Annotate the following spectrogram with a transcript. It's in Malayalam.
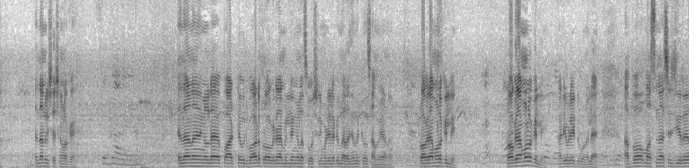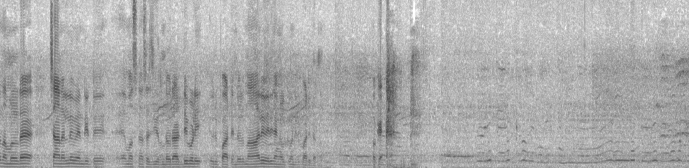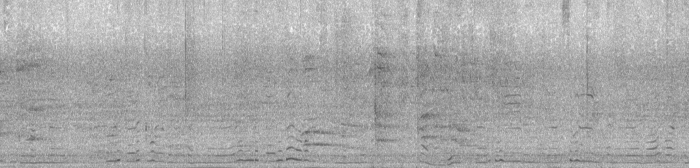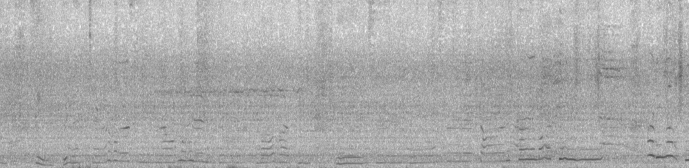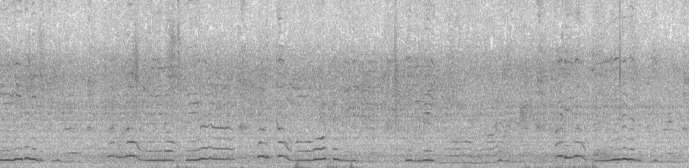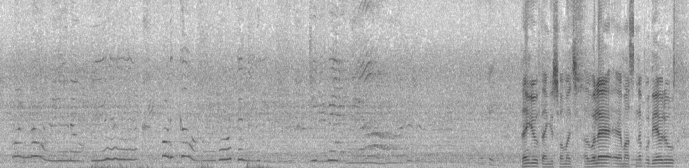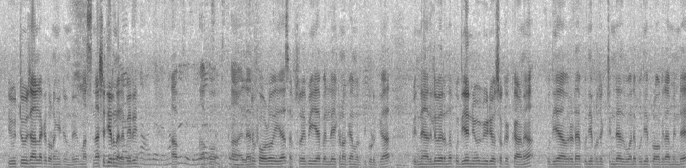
എന്താണ് വിശേഷങ്ങളൊക്കെ? എന്താണ് നിങ്ങളുടെ പാട്ട്? ഒരുപാട് പ്രോഗ്രാമിൽ നിങ്ങളെ സോഷ്യൽ മീഡിയയിലൊക്കെ നിറഞ്ഞു നിൽക്കുന്ന സമയമാണ്. പ്രോഗ്രാമുകളൊക്കെ ഇല്ലേ? പ്രോഗ്രാമുകളൊക്കെ ഇല്ലേ? അടിപൊളിയായിട്ട് പോകണം അല്ലേ? അപ്പോൾ മസ്ന സജീർ നമ്മളുടെ ചാനലിന് വേണ്ടിയിട്ട് മസ്ന സജീറിന്റെ ഒരു അടിപൊളി ഒരു പാട്ടിന്റെ ഒരു നാല് പേര് ഞങ്ങൾക്ക് വേണ്ടിയിട്ട് പാടി തരണം ഓക്കെ ഒരു thank you thank you so much അതുപോലെ മസ്ന പുതിയ ഒരു യൂട്യൂബ് ചാനലൊക്കെ തുടങ്ങിയിട്ടുണ്ട്. മസ്ന ഷജീർ എന്നല്ലേ പേര്. അപ്പോൾ ആ എല്ലാവരും ഫോളോ ചെയ്യുക സബ്സ്ക്രൈബ് ചെയ്യുക ബെല്ലൈക്കണൊക്കെ അമർത്തി കൊടുക്കുക. പിന്നെ അതിൽ വരുന്ന പുതിയ ന്യൂ വീഡിയോസൊക്കെ കാണുക. പുതിയ അവരുടെ പുതിയ പ്രൊജക്റ്റിന്റെ അതുപോലെ പുതിയ പ്രോഗ്രാമിന്റെ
